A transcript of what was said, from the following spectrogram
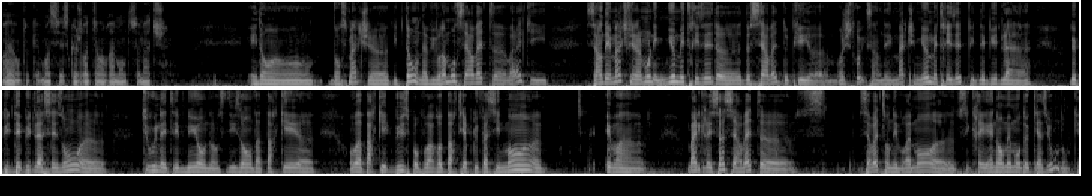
ouais, en tout cas, moi, c'est ce que je retiens vraiment de ce match. Et dans, dans ce match, euh, Victor, on a vu vraiment Servette, euh, voilà, qui. C'est un des matchs finalement les mieux maîtrisés de, de Servette depuis. euh, moi, je trouve que c'est un des matchs mieux maîtrisés depuis le début de la, depuis le début de la saison. Toon était venu en, se disant on va parquer, on va parquer le bus pour pouvoir repartir plus facilement. et ben, malgré ça, Servette, euh, Servette s'en est vraiment, s'est créé énormément d'occasions. Donc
